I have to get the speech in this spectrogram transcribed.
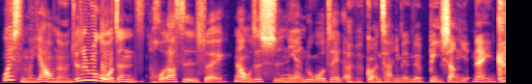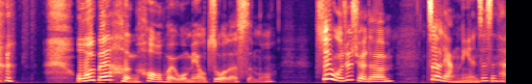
为什么要呢？就是如果我真的活到四十岁，那我这十年，如果我在呃棺材里面的闭上眼那一刻，我会不会很后悔我没有做了什么？所以我就觉得这两年，这是他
